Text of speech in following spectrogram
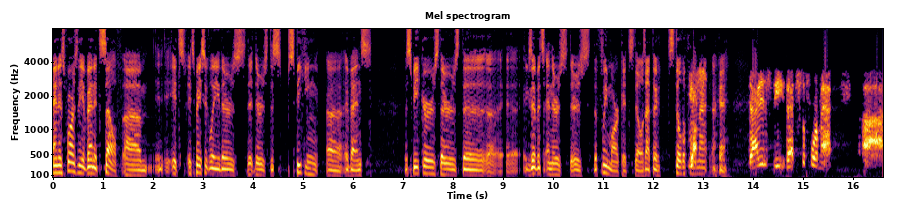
And as far as the event itself, um, it's it's basically there's there's the speaking uh, events, the speakers, there's the uh, exhibits, and there's there's the flea market. Still, is that the still the format? Yes. Okay. That is the that's the format. Uh,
